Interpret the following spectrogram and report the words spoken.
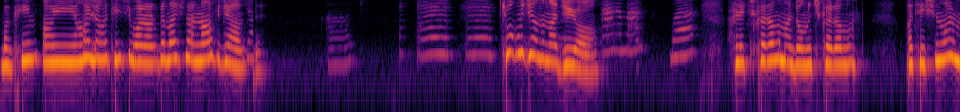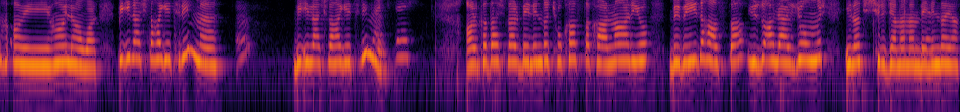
Bakayım. Ay hala ateşi var arkadaşlar. Ne yapacağız? Çok mu canın acıyor? Hadi çıkaralım hadi onu çıkaralım. Ateşin var mı? Ay hala var. Bir ilaç daha getireyim mi? Bir ilaç daha getireyim mi? Arkadaşlar Belinda çok hasta karnı ağrıyor. Bebeği de hasta. Yüzü alerji olmuş. İlaç içireceğim hemen Belinda'ya.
